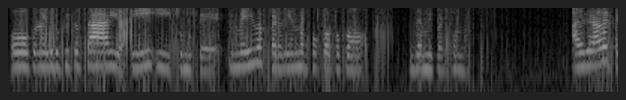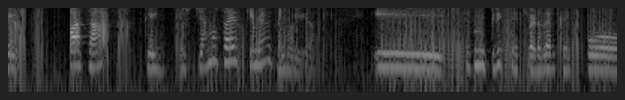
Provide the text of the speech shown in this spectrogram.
o con el grupito tal y así, y como que me iba perdiendo poco a poco de mi persona. Al grado de que pasa que pues, ya no sabes quién eres en realidad. Y es muy triste perderte por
